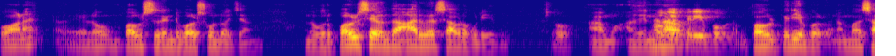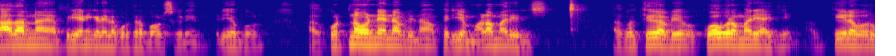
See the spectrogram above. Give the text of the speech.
போனேன். எல்லாம் பவுல்ஸ் ரெண்டு பவுல்ஸ் கொண்டு வச்சாங்க. அந்த ஒரு பவுல்ஸே வந்து ஆறு பேர் சாப்பிடக்கூடியது. ஓ. ஆமாம் அது என்னன்னா அவ்வளோ பெரிய பவுல் பவுல் பெரிய பவுல் நம்ம சாதாரண பிரியாணி கடையில் கொடுக்குற பவுல்ஸ் கிடையாது. பெரிய பவுல் அது கொட்டின உடனே என்ன அப்படின்னா பெரிய மலை மாதிரி இருந்துச்சு. அது வைக்க அப்படியே கோபுரம் மாதிரி ஆக்கி கீழே ஒரு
